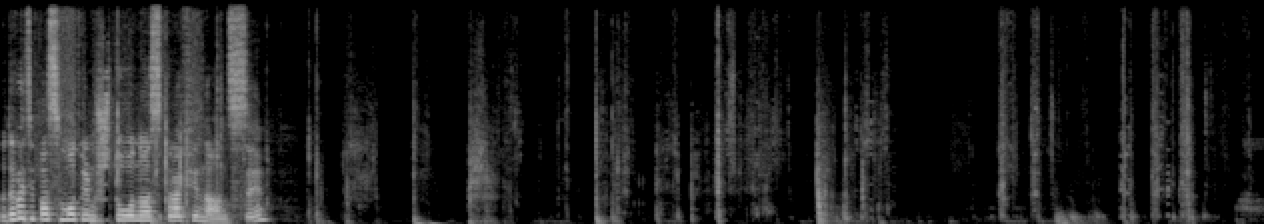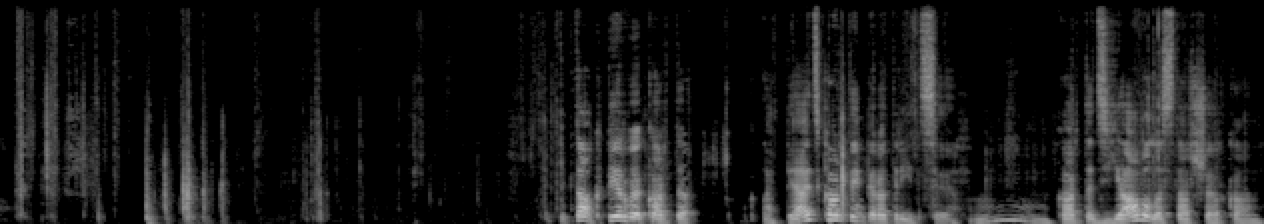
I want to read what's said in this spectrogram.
Ну, давайте посмотрим, что у нас про финансы. Итак, первая карта Опять карта императрицы. Карта дьявола, старший аркан.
